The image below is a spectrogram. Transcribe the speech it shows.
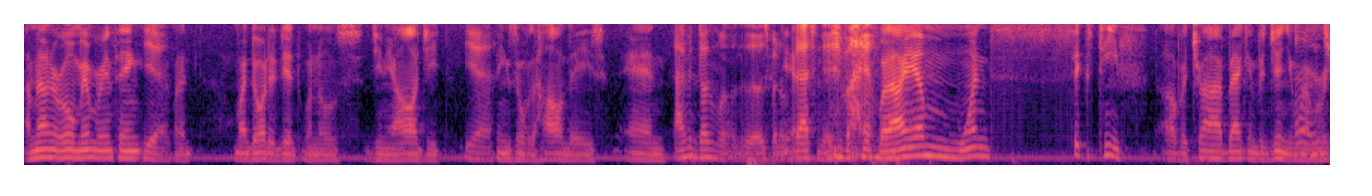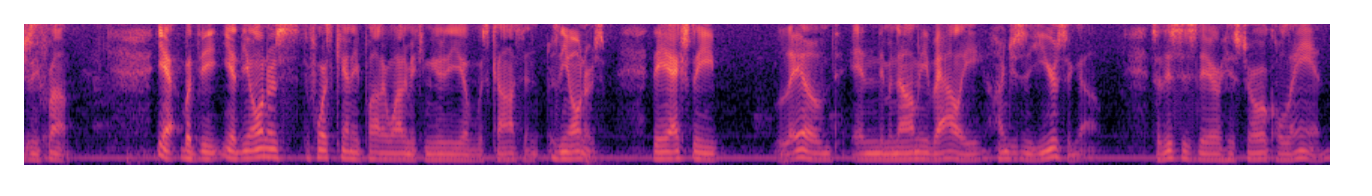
I'm not an enrolled member or anything. Yeah. When I, my daughter did one of those genealogy Yeah. things over the holidays, and I haven't done one of those, but I'm Yeah. fascinated by them. but I am one sixteenth of a tribe back in Virginia, where Oh, I'm originally from. Yeah, but the yeah the owners, the Forest County Potawatomi community of Wisconsin, is the owners. They actually lived in the Menominee Valley hundreds of years ago, so this is their historical land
